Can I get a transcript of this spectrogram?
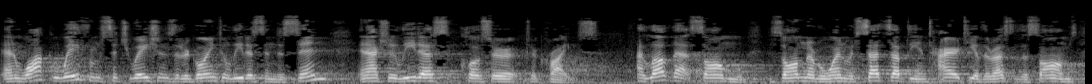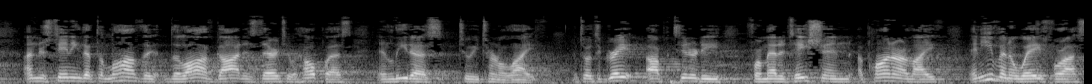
and walk away from situations that are going to lead us into sin and actually lead us closer to Christ. I love that Psalm, Psalm number one, which sets up the entirety of the rest of the Psalms, understanding that the law of the, the law of God is there to help us and lead us to eternal life. And so it's a great opportunity for meditation upon our life and even a way for us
